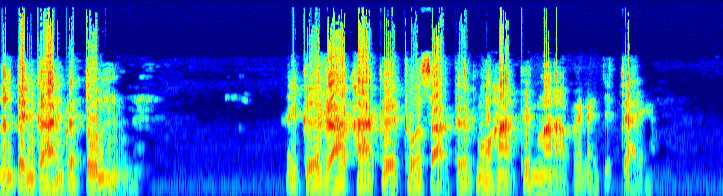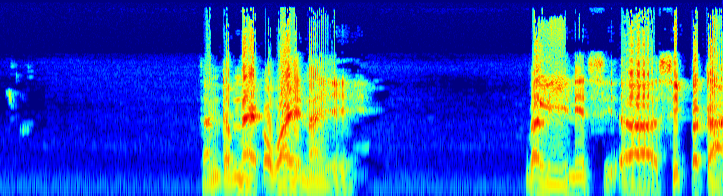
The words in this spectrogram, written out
มันเป็นการกระตุ้น ให้เกิดราคะเกิดโทสะเกิดโมหะขึ้นมาภายในจิตใจท่านจำแนกเอาไว้ในบาลีเนี่ยสิบประการ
